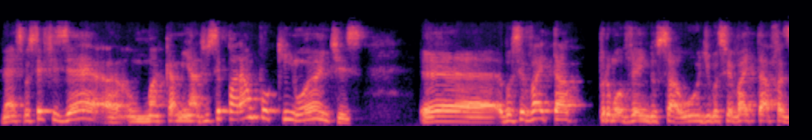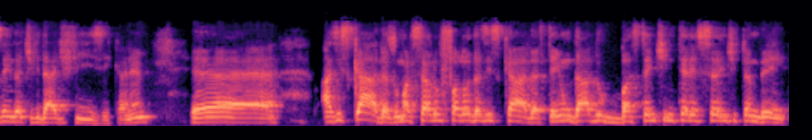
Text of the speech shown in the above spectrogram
Né? Se você fizer ah, uma caminhada, se você parar um pouquinho antes, é, você vai estar tá promovendo saúde, você vai estar tá fazendo atividade física. Né? É, as escadas, o Marcelo falou das escadas, tem um dado bastante interessante também.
